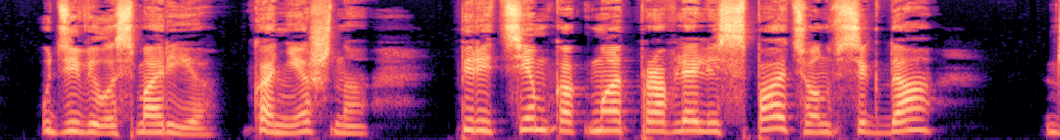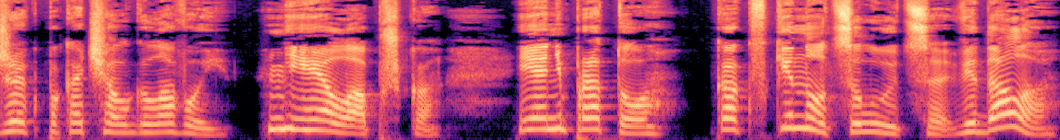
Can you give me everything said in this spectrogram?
— удивилась Мария. «Конечно. Перед тем, как мы отправлялись спать, он всегда...» Джек покачал головой. «Не, лапушка, я не про то. Как в кино целуются, видала?»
